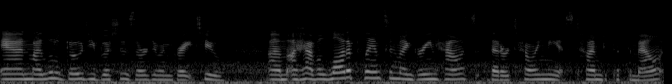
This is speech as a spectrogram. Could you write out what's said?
And my little goji bushes are doing great too. Um, I have a lot of plants in my greenhouse that are telling me it's time to put them out.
